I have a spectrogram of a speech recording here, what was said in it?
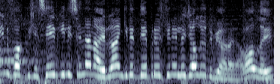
En ufak bir şey sevgilisinden ayrılan gidip depresyon ilacı alıyordu bir ara ya vallahi.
